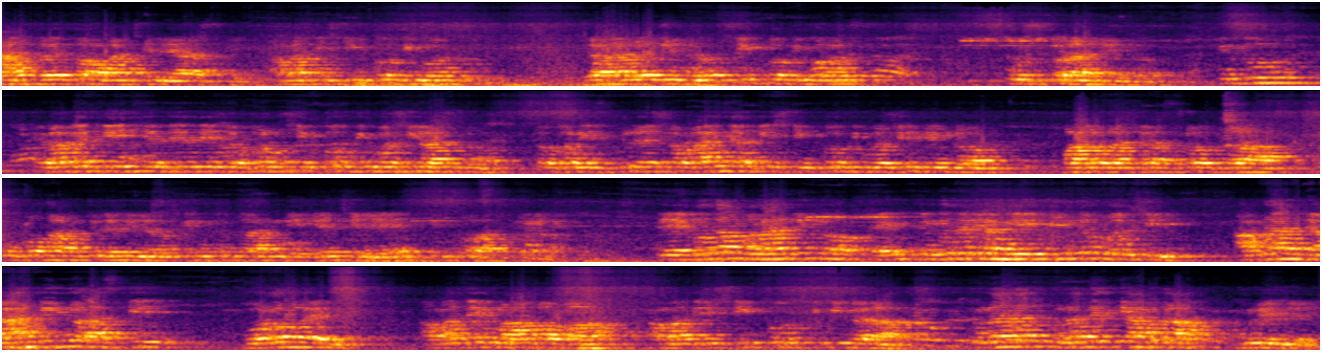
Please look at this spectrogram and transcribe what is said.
রাত হয়তো আমার ছেলে আসবে, আমাকে শিক্ষক দিবস জানানোর জন্য, শিক্ষক দিবস পোস্ট করার জন্য। কিন্তু এভাবে দিন যেতে যেতে যখন শিক্ষক দিবসই আসলো, তখন স্কুলে সবাই তাকে শিক্ষক দিবসের জন্য ভালোবাসা, শ্রদ্ধা, উপহার তুলে দিল, কিন্তু তার নিজের ছেলে কিন্তু আসবে না। একথা বলার জন্য আমি এই জন্য বলছি, আমরা যার জন্য আজকে বড় হয়ে আমাদের মা বাবা, আমাদের শিক্ষক, শিক্ষিকারা, ওনারা, ওনাদেরকে আমরা ভুলে যাই।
